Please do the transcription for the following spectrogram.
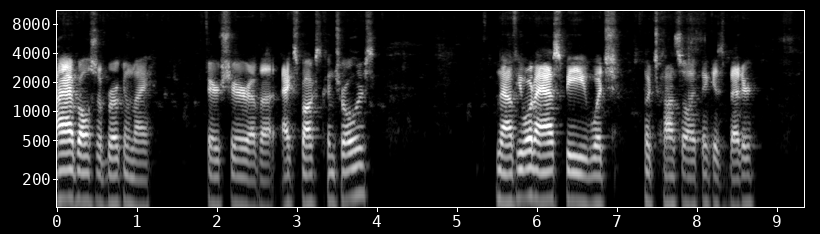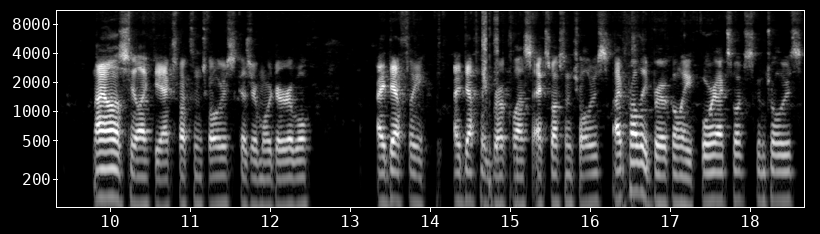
I have also broken my fair share of uh, Xbox controllers. Now, if you want to ask me which which console I think is better, I honestly like the Xbox controllers because they're more durable. I definitely I definitely broke less Xbox controllers. I probably broke only four Xbox controllers.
